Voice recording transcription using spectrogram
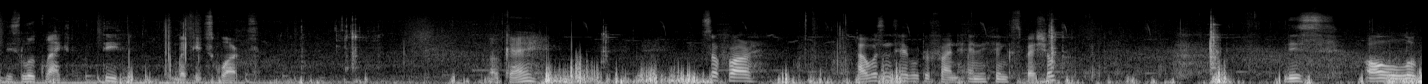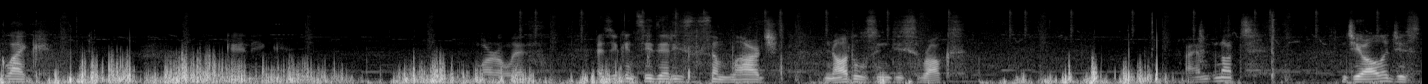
This look like teeth, but it's quartz. Okay. So far, I wasn't able to find anything special. These all look like organic, more or less. As you can see, there is some large nodules in these rocks. I am not geologist,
